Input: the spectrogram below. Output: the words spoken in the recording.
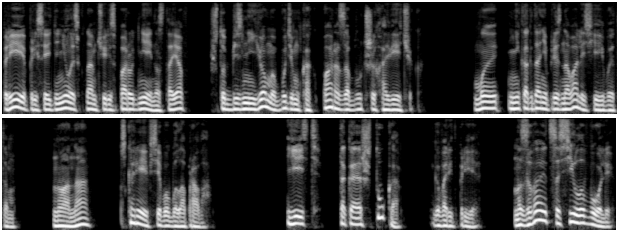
Прия присоединилась к нам через пару дней, настояв, что без нее мы будем как пара заблудших овечек. Мы никогда не признавались ей в этом, но она, скорее всего, была права. «Есть такая штука, — говорит Прия, — называется сила воли.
